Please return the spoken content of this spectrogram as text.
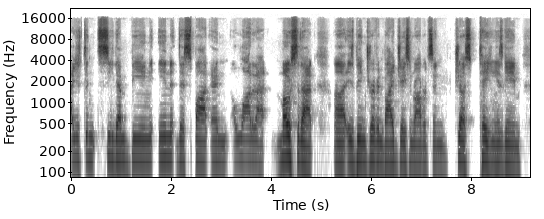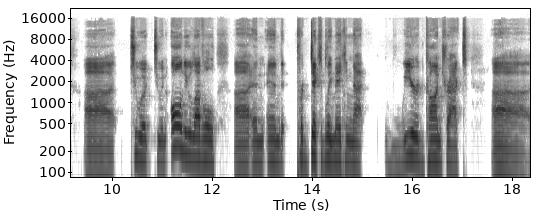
I just didn't see them being in this spot. And a lot of that, most of that, uh, is being driven by Jason Robertson just taking his game uh, to a to an all new level uh, and and predictably making that weird contract uh,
